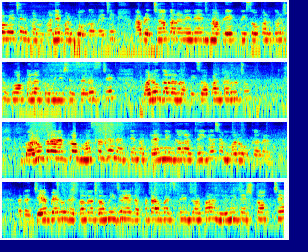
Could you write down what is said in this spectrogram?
ગમે છે ને પણ મને પણ બહુ ગમે છે. આપણે છ કલરની રેન્જમાં આપણે એક પીસ ઓપન કરશું. બહુ કલર કોમ્બિનેશન સરસ છે. મરૂન કલરનો પીસ ઓપન કરું છું. મરૂન કલર એટલો મસ્ત છે ને તેનો ટ્રેન્ડિંગ કલર થઈ ગયો છે મરૂન કલર એટલે જે બેનું કલર ગમી જાય એટલે ફટાફટ સ્ક્રીનશોટ પાડો. લિમિટેડ સ્ટોક છે,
